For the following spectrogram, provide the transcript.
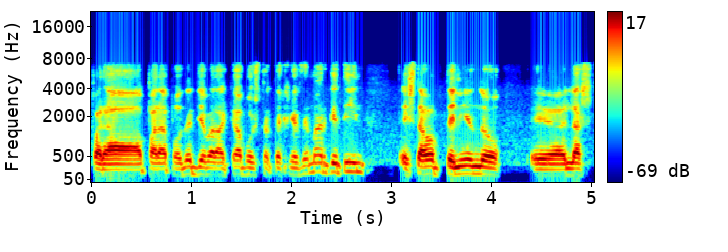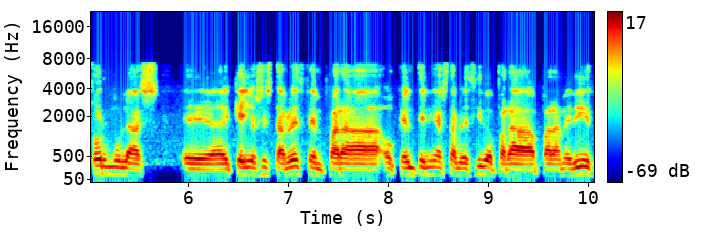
para, para poder llevar a cabo estrategias de marketing, estaba obteniendo eh, las fórmulas eh, que ellos establecen para, o que él tenía establecido para, medir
